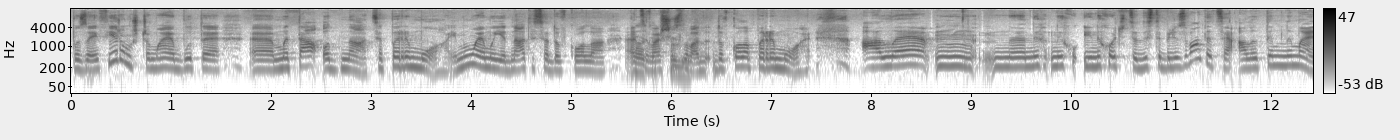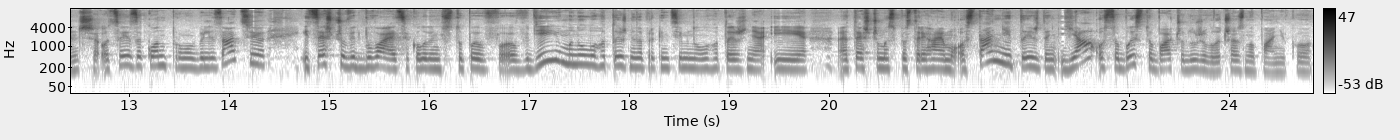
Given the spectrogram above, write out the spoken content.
поза ефіром. Що має бути мета одна це перемога, і ми маємо єднатися довкола е, це ваші абсолютно. слова довкола перемоги. Але не, не, і не хочеться дестабілізувати це, але тим не менше, оцей закон про мобілізацію і це, що відбувається, коли він вступив в дію минулого тижня, наприкінці минулого тижня, і е, те, що ми спостерігаємо останній тиждень, я особисто бачу дуже величезну паніку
